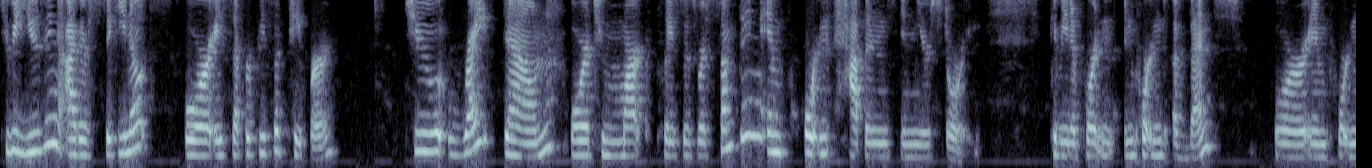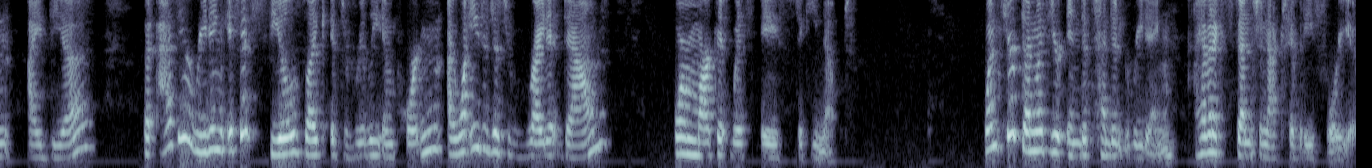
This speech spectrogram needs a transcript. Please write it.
to be using either sticky notes or a separate piece of paper to write down or to mark places where something important happens in your story. It can be an important, important event or an important idea but as you're reading, if it feels like it's really important, I want you to just write it down or mark it with a sticky note. Once you're done with your independent reading, I have an extension activity for you.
